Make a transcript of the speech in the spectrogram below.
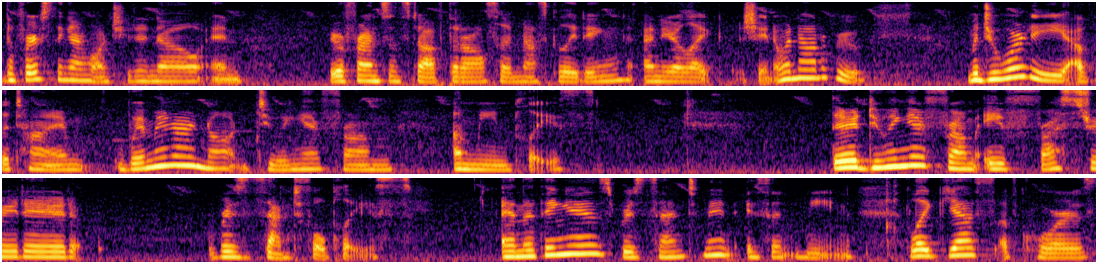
the first thing I want you to know, and your friends and stuff that are also emasculating, and you're like, Shayna would not approve. Majority of the time, women are not doing it from a mean place. They're doing it from a frustrated, resentful place. And the thing is, resentment isn't mean. Like, yes, of course,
